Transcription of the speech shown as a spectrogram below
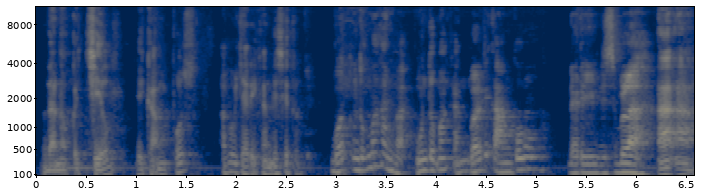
danau kecil di kampus, aku cari ikan di situ Buat untuk makan Pak? untuk makan. Berarti kangkung dari di sebelah, Ah, ah.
